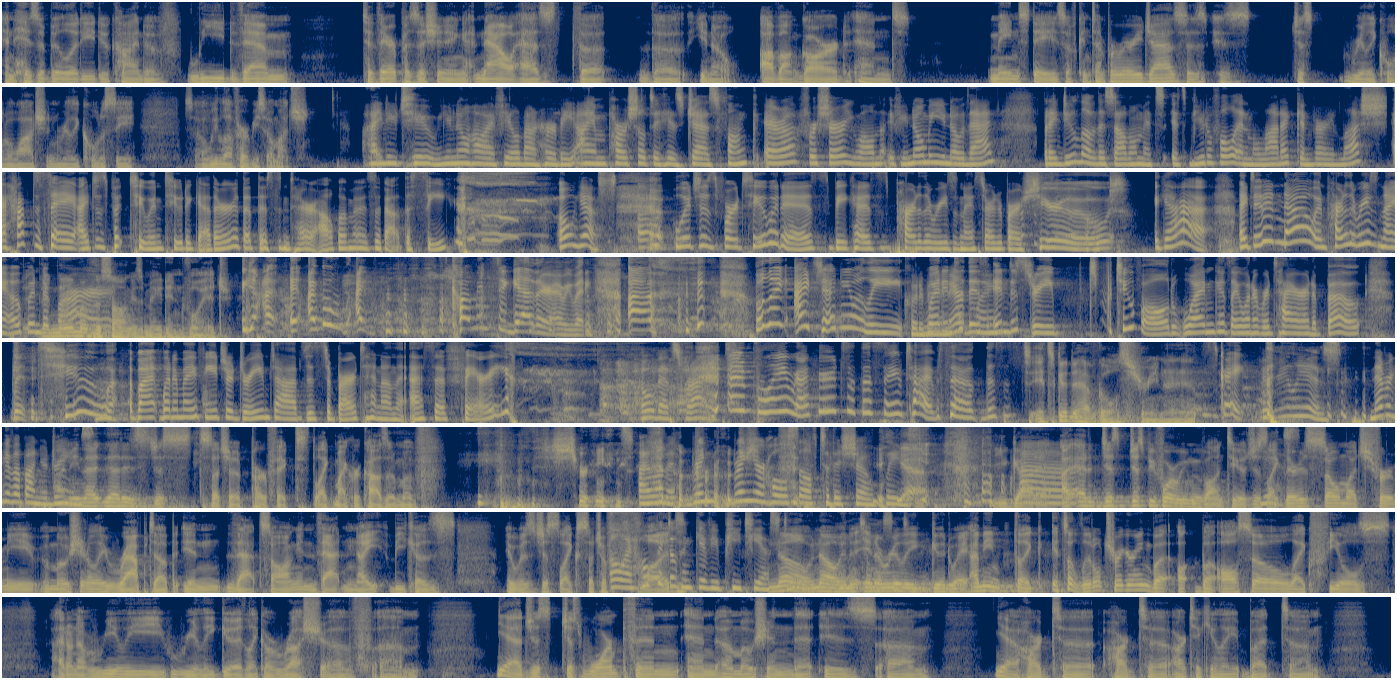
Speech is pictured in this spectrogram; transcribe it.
and his ability to kind of lead them to their positioning now as the the, you know, avant-garde and mainstays of contemporary jazz is is just really cool to watch and really cool to see. So we love Herbie so much. I do too. You know how I feel about Herbie. I am partial to his jazz funk era for sure. You all know if you know me, you know that. But I do love this album. It's it's beautiful and melodic and very lush. I have to say, I just put two and two together that this entire album is about the sea. oh yes, uh, which is fortuitous because part of the reason I started Bar Shiru. Yeah, I didn't know, and part of the reason I opened the, the a bar. The name of the song is Maiden Voyage. Yeah, I, I'm a, I, coming together, everybody. Uh, but like, I genuinely went into this industry twofold. One, because I want to retire at a boat, but two, my, one of my future dream jobs is to bartend on the SF ferry. oh, that's right. And play records at the same time. So this is. It's good to have goals, Sharina. It's great. It really is. Never give up on your dreams. I mean, that, that is just such a perfect like microcosm of Shirin's I love it. Bring bring your whole self to this show, please. yeah, you got uh, it. I, and just just before we move on too, it's just yes. like there is so much for me emotionally wrapped up in that song and that night because it was just like such a. Oh, flood. I hope it doesn't give you PTSD. No, no, in a, in a really good way. I mean, like it's a little triggering, but uh, but also like feels, I don't know, really really good, like a rush of. Um, yeah, just just warmth and and emotion that is um, yeah hard to hard to articulate, but um,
